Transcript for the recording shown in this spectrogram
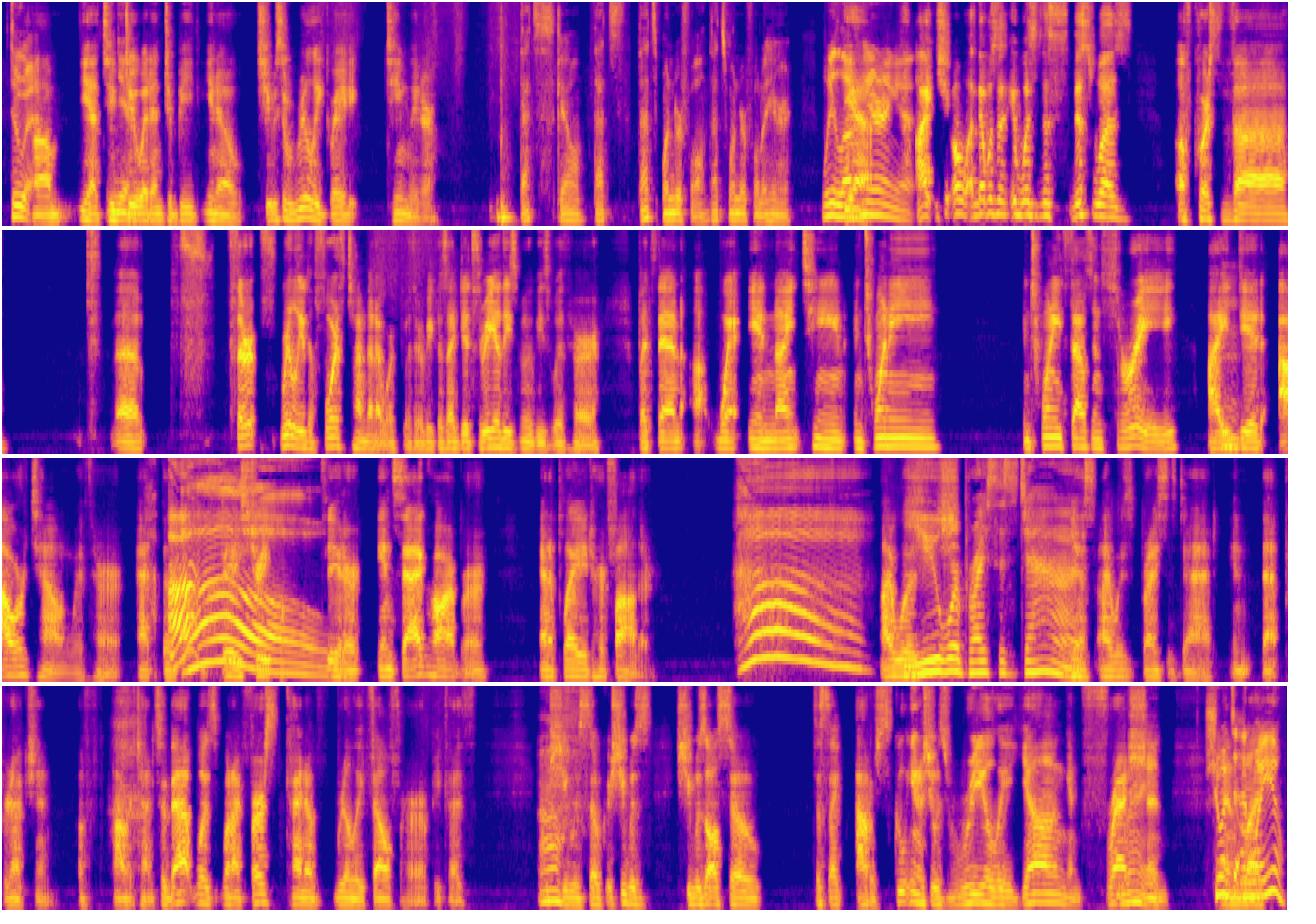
do it. Um, yeah, to yeah. do it and to be, you know, she was a really great team leader. That's a skill. That's that's wonderful. That's wonderful to hear. We love yeah. hearing it. I oh, there was a, it was this this was of course the uh, third really the fourth time that I worked with her because I did three of these movies with her. But then uh, when in 19 in 20 in 2003 I mm. did Our Town with her at the oh. Bay Street Theater in Sag Harbor and I played her father. I was. You were Bryce's dad. Yes, I was Bryce's dad in that production of Our Town. So that was when I first kind of really fell for her because oh. she was so good. She was she was also just like out of school. You know, she was really young and fresh right. and she went and to like, NYU.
